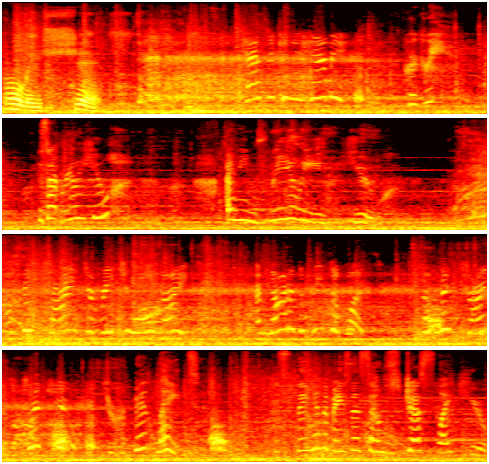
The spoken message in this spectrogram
Holy shit. To reach you all night. I'm not at the pizza place. Something's trying to trick you. You're a bit late. This thing in the basement sounds just like you.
